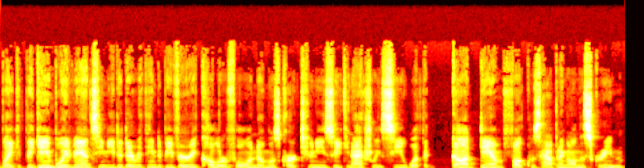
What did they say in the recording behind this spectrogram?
Like the Game Boy Advance, you needed everything to be very colorful and almost cartoony, so you can actually see what the goddamn fuck was happening on the screen.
